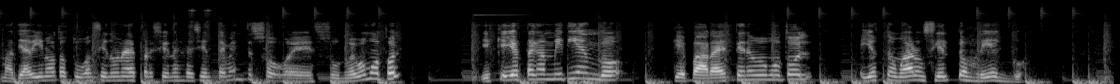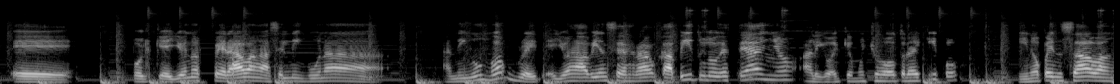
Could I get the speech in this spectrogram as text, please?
Matías Binotto estuvo haciendo unas expresiones recientemente sobre su nuevo motor y es que ellos están admitiendo que para este nuevo motor ellos tomaron ciertos riesgos. Eh, porque ellos no esperaban hacer ninguna a ningún upgrade. Ellos habían cerrado capítulo de este año, al igual que muchos otros equipos, y no pensaban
